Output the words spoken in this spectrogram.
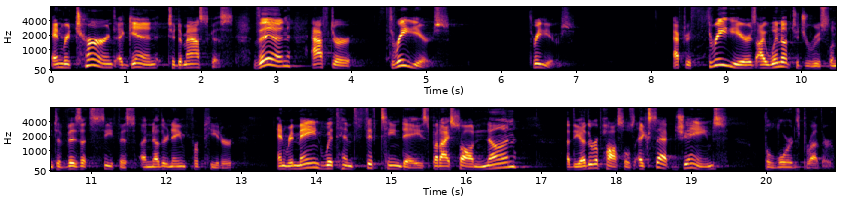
and returned again to Damascus. Then, after three years, three years, after three years, I went up to Jerusalem to visit Cephas, another name for Peter, and remained with him 15 days. But I saw none of the other apostles except James, the Lord's brother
